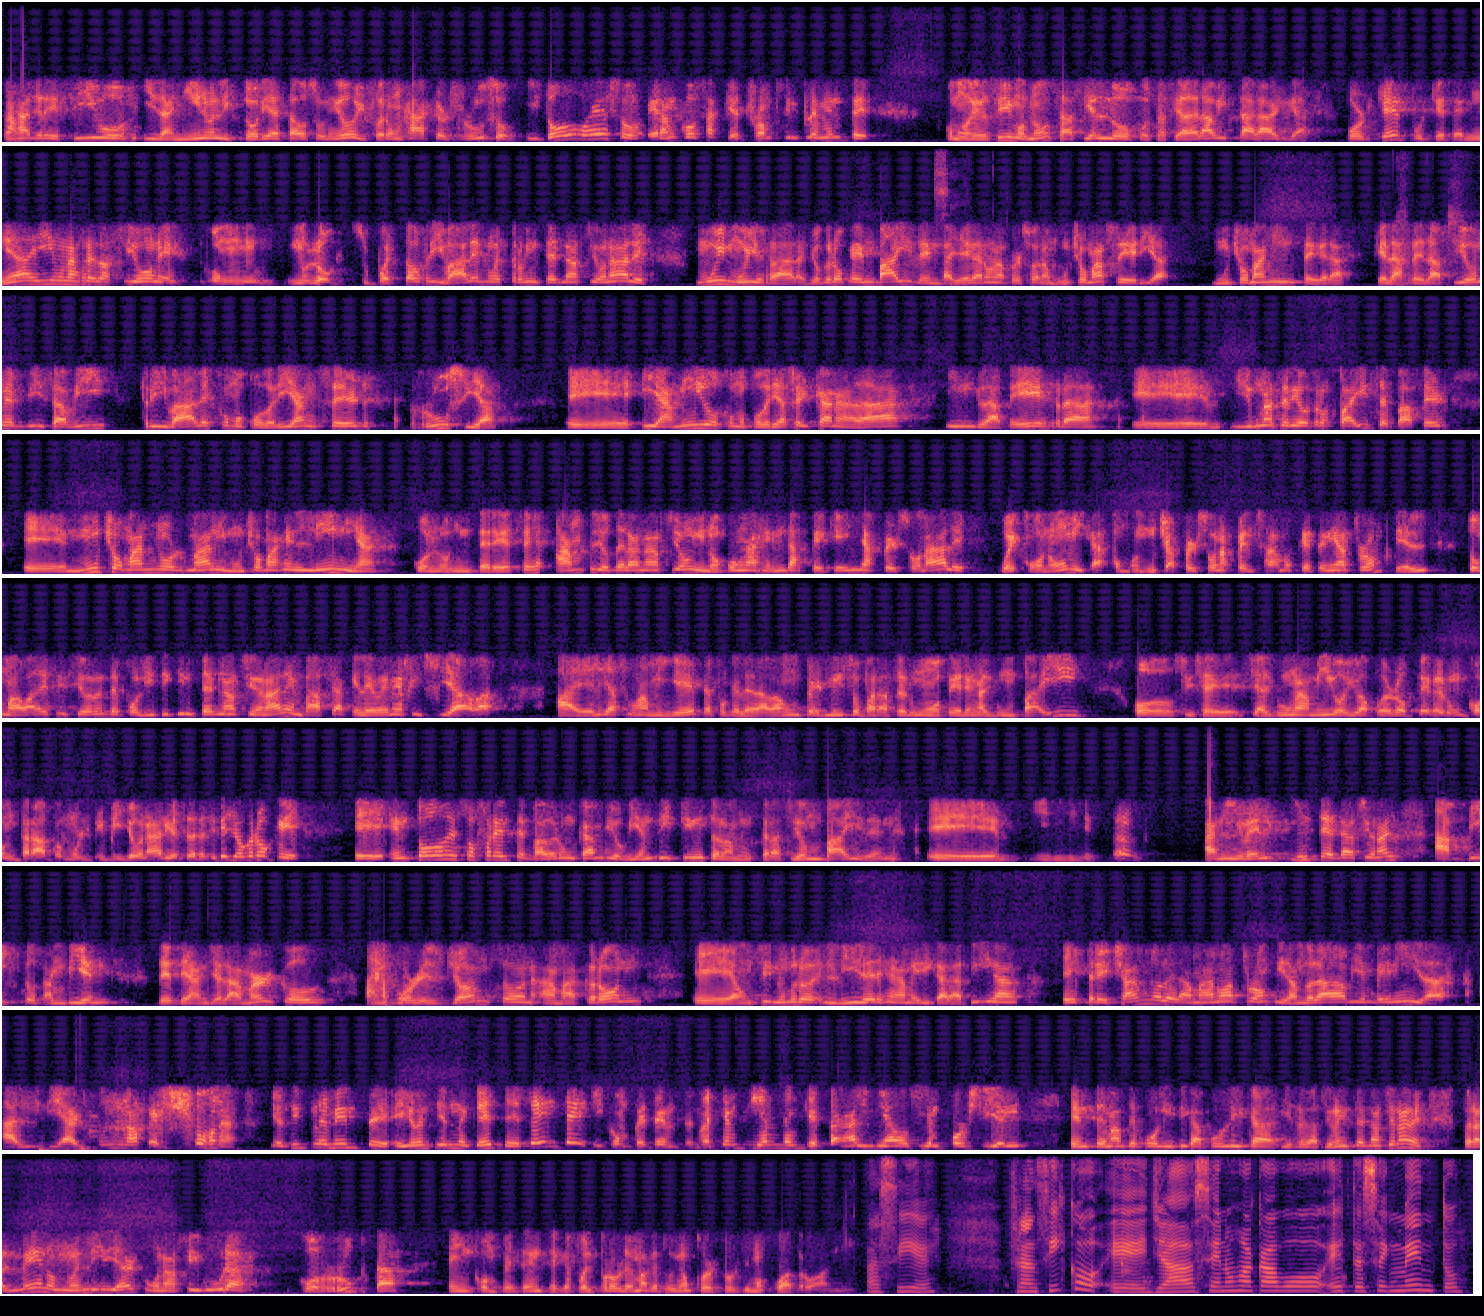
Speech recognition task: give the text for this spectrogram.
más agresivo y dañino en la historia de Estados Unidos y fueron hackers rusos. Y todo eso eran cosas que Trump simplemente, como decimos, ¿no? Se hacía el loco, se hacía de la vista larga ¿Por qué? Porque tenía ahí unas relaciones con los supuestos rivales nuestros internacionales muy, muy raras. Yo creo que en Biden va a llegar una persona mucho más seria, mucho más íntegra, que las relaciones vis a vis rivales como podrían ser Rusia eh, y amigos como podría ser Canadá, Inglaterra eh, y una serie de otros países va a ser eh, mucho más normal y mucho más en línea con los intereses amplios de la nación y no con agendas pequeñas personales o económicas, como muchas personas pensamos que tenía Trump, que él tomaba decisiones de política internacional en base a que le beneficiaba a él y a sus amiguetes, porque le daban un permiso para hacer un hotel en algún país, o si, se, si algún amigo iba a poder obtener un contrato multimillonario, etc. Así que yo creo que eh, en todos esos frentes va a haber un cambio bien distinto en la administración Biden. Eh, y a nivel internacional has visto también desde Angela Merkel a Boris Johnson, a Macron, eh, a un sinnúmero de líderes en América Latina, estrechándole la mano a Trump y dándole la bienvenida a lidiar con una persona que simplemente ellos entienden que es decente y competente. No es que entienden que están alineados 100% en temas de política pública y relaciones internacionales, pero al menos no es lidiar con una figura corrupta e incompetente, que fue el problema que tuvimos por estos últimos cuatro años. Así es. Francisco, eh, ya se nos acabó este segmento.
